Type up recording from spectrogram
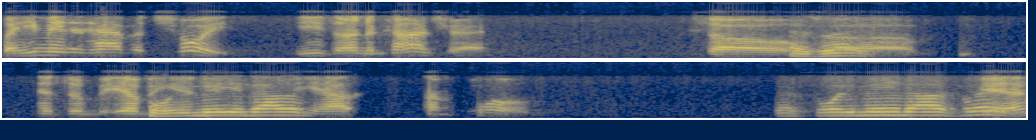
But he may not have a choice. He's under contract. So That's right. Um, it'll be, it'll be forty million dollars. That's forty million dollars for Yeah.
